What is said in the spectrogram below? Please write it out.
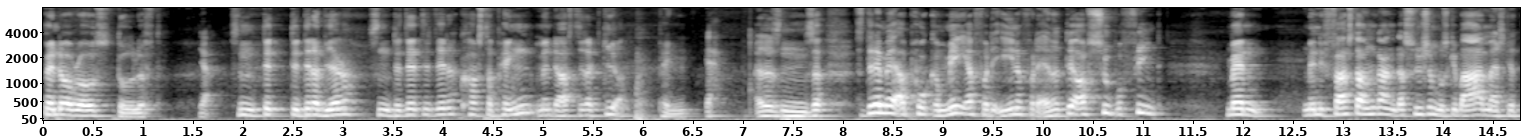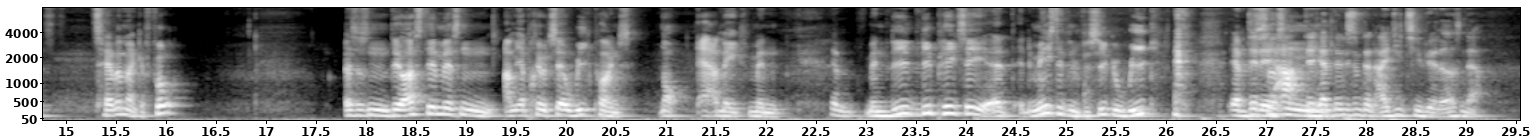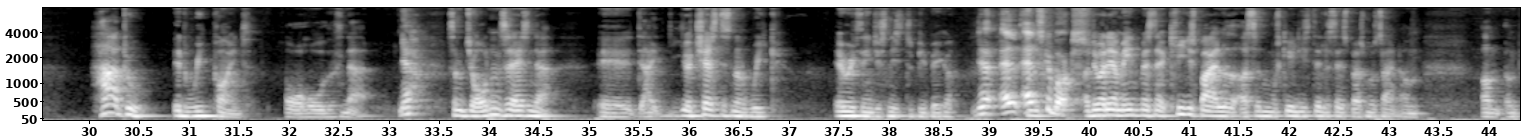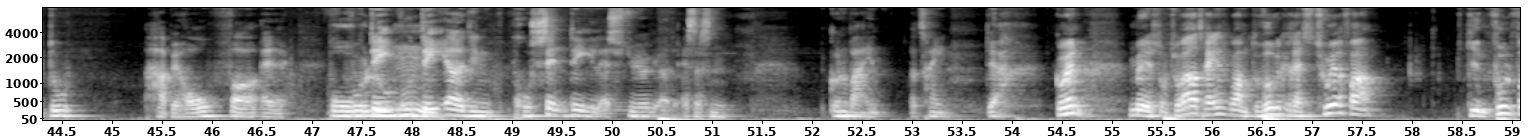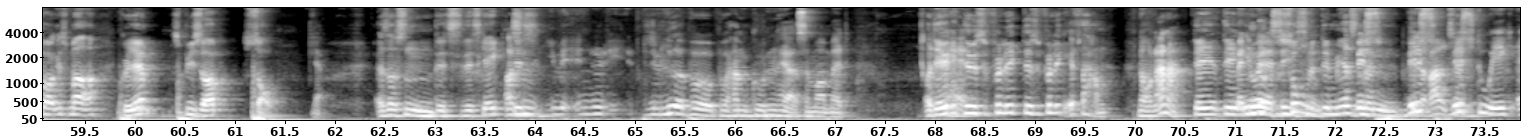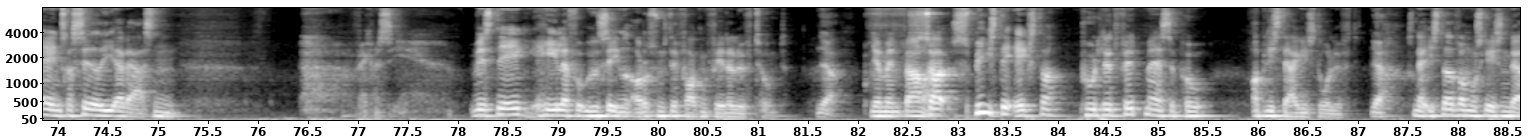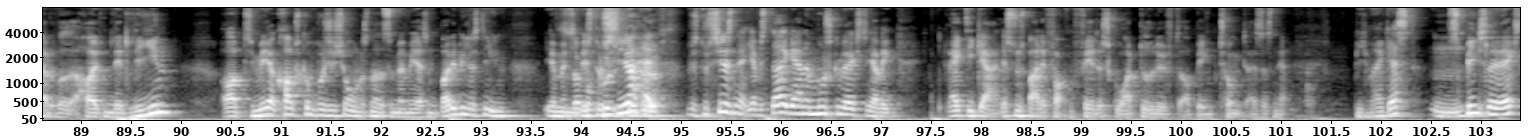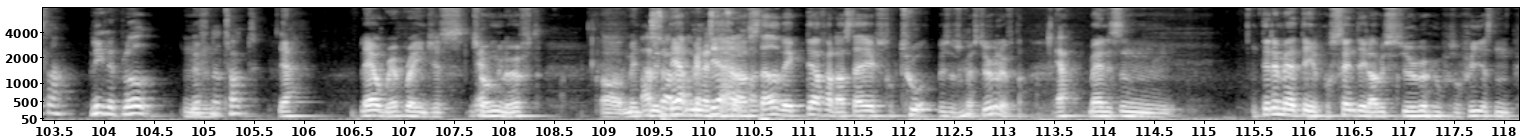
bend over rows, dødløft. Ja. Sådan, det, det er det, der virker. Sådan, det er det, det, det, der koster penge, men det er også det, der giver penge. Ja. Altså sådan, så, så det der med at programmere for det ene og for det andet, det er også super fint. Men, men i første omgang, der synes jeg måske bare, at man skal tage, hvad man kan få. Altså sådan, det er også det med sådan, jamen jeg prioriterer weak points. Nå, ja mate, men, Jamen, men lige, lige pt, at, at det meste af din fysik er weak. jamen det, er det, Så har, sådan- det, er, det er ligesom den IGTV, jeg lavede sådan der. Har du et weak point overhovedet? Sådan der. Ja. Som Jordan sagde sådan der. Nej, your chest is not weak. Everything just needs to be bigger. Ja, alt, alt skal vokse. Og det var det, jeg mente med sådan at kigge i spejlet, og så måske lige stille sig et spørgsmålstegn om, om, om du har behov for at Bruge vurdere, din procentdel af styrke. Altså sådan, gå nu bare ind og træn. Gå ind med et struktureret træningsprogram, du ved, du kan restituere fra. Giv den fuld fucking smadre. Gå hjem, spis op, sov. Ja. Altså sådan, det, det skal ikke... Og det, sådan, det lyder på, på ham gutten her, som om, at... Og det er, jo ikke, det er jo selvfølgelig ikke, det er selvfølgelig ikke efter ham. Nå, nej, nej. Det, det er Men nu jeg sige personligt, sådan, det er mere sådan hvis, en hvis, generel ting. hvis du ikke er interesseret i at være sådan... Hvad kan man sige? Hvis det ikke helt er for udseendet, og du synes, det er fucking fedt at løfte tungt, Ja. jamen så spis det ekstra, put lidt fedtmasse på, og bliv stærk i et stort løft. Ja. Sådan der, I stedet for måske sådan der, du ved, at holde den lidt lean, og optimere kropskomposition og sådan noget, som er mere sådan bodybuilder-stilen, jamen Så hvis du, siger, halv, hvis du siger sådan her, jeg vil stadig gerne have muskelvækst, jeg vil ikke rigtig gerne, jeg synes bare, det er fucking fedt at squat, dødløft og bænk tungt, altså sådan her. Be my guest. Mm. Spis lidt ekstra, bliv lidt blød, løft Mm. noget tungt. Ja. Lav rep ranges, tunge ja. løft. Og, men, Bare men, der, men der er der stadigvæk, derfor er der stadig struktur, hvis du skal være styrkeløfter. Ja. Men sådan, det der med at dele procentdel op i styrke og hypotrofi og sådan,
